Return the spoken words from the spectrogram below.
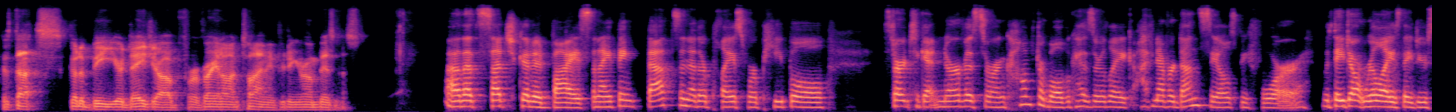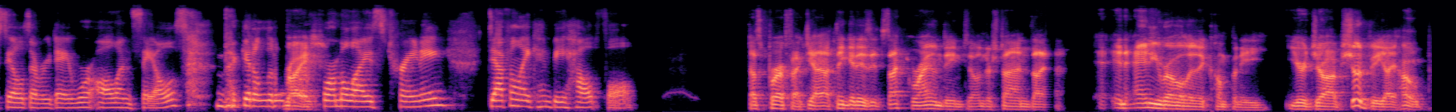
because that's going to be your day job for a very long time if you're doing your own business. Oh, that's such good advice. And I think that's another place where people start to get nervous or uncomfortable because they're like, I've never done sales before, but they don't realize they do sales every day. We're all in sales, but get a little right. more formalized training definitely can be helpful. That's perfect. Yeah, I think it is. It's that grounding to understand that in any role in a company, your job should be, I hope,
